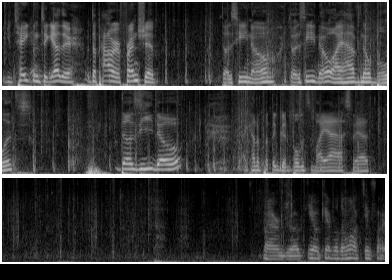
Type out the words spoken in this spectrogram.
You can take them together with the power of friendship. Does he know? Does he know I have no bullets? Does he know? I gotta put the good bullets in my ass, man. My arm broke. Yo, careful, don't walk too far.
